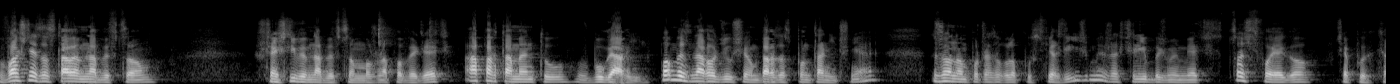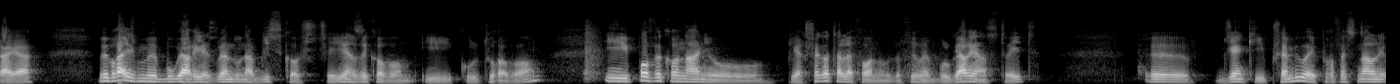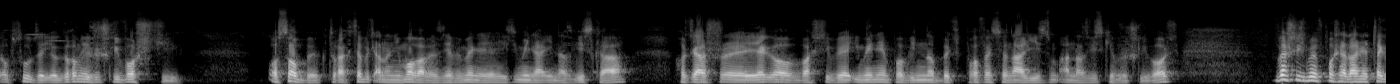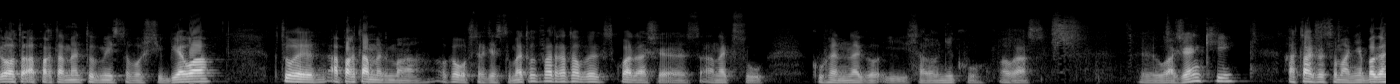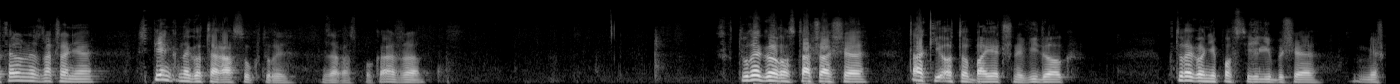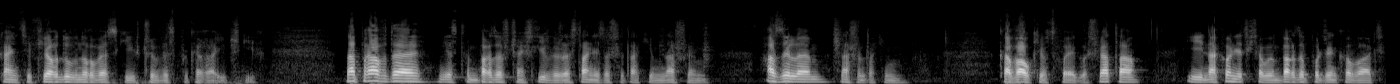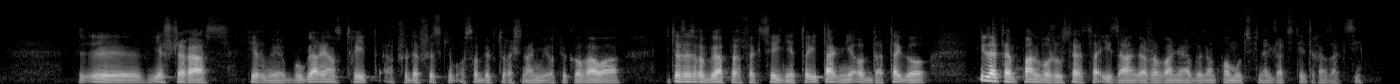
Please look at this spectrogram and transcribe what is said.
Właśnie zostałem nabywcą, szczęśliwym nabywcą można powiedzieć, apartamentu w Bułgarii. Pomysł narodził się bardzo spontanicznie. Z żoną podczas urlopu stwierdziliśmy, że chcielibyśmy mieć coś swojego w ciepłych krajach. Wybraliśmy Bułgarię ze względu na bliskość językową i kulturową. I po wykonaniu pierwszego telefonu do firmy Bulgarian Street, y, dzięki przemiłej, profesjonalnej obsłudze i ogromnej życzliwości osoby, która chce być anonimowa, więc nie wymienię jej imienia i nazwiska, chociaż e, jego właściwie imieniem powinno być profesjonalizm, a nazwiskiem życzliwość. Weszliśmy w posiadanie tego oto apartamentu w miejscowości Biała, który apartament ma około 40 m2, składa się z aneksu kuchennego i saloniku oraz y, łazienki, a także, co ma niebagatelne znaczenie, z pięknego tarasu, który zaraz pokażę z którego roztacza się taki oto bajeczny widok, którego nie powstydziliby się mieszkańcy fiordów norweskich czy Wysp Karaibskich. Naprawdę jestem bardzo szczęśliwy, że stanie to się takim naszym azylem, naszym takim kawałkiem swojego świata. I na koniec chciałbym bardzo podziękować yy, jeszcze raz firmie Bulgarian Street, a przede wszystkim osobie, która się nami opiekowała i to, że zrobiła perfekcyjnie, to i tak nie odda tego, ile ten pan włożył serca i zaangażowania, aby nam pomóc w finalizacji tej transakcji.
